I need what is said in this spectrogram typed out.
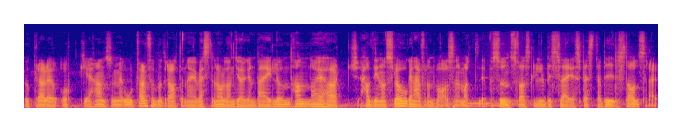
upprörda. Och eh, han som är ordförande för Moderaterna i Västernorrland, Jörgen Berglund, han har ju hört, hade någon slogan här för något val sedan om att Sundsvall skulle bli Sveriges bästa bilstad. Så, där.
